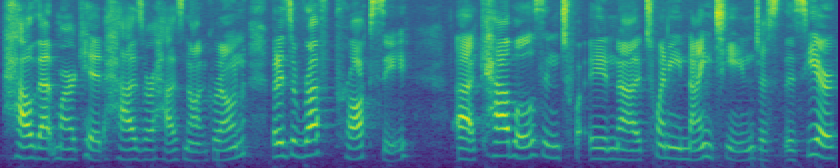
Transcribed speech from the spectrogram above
how that market has or has not grown, but it's a rough proxy uh, Cabell's in, tw in uh, 2019, just this year,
